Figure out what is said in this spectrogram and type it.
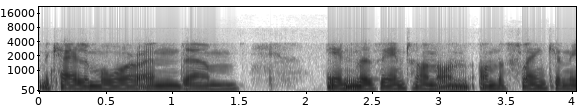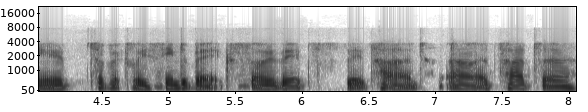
Meikayla Moore and. Um, and Liz Anton on, on the flank, and they're typically centre backs, so that's that's hard. Uh, it's hard to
